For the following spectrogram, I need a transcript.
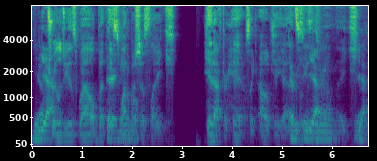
yeah. Yeah. trilogy as well. But Very this one was just like hit after hit. I was like, oh, okay, yeah, Every that's what scene this is is. Like, Yeah.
